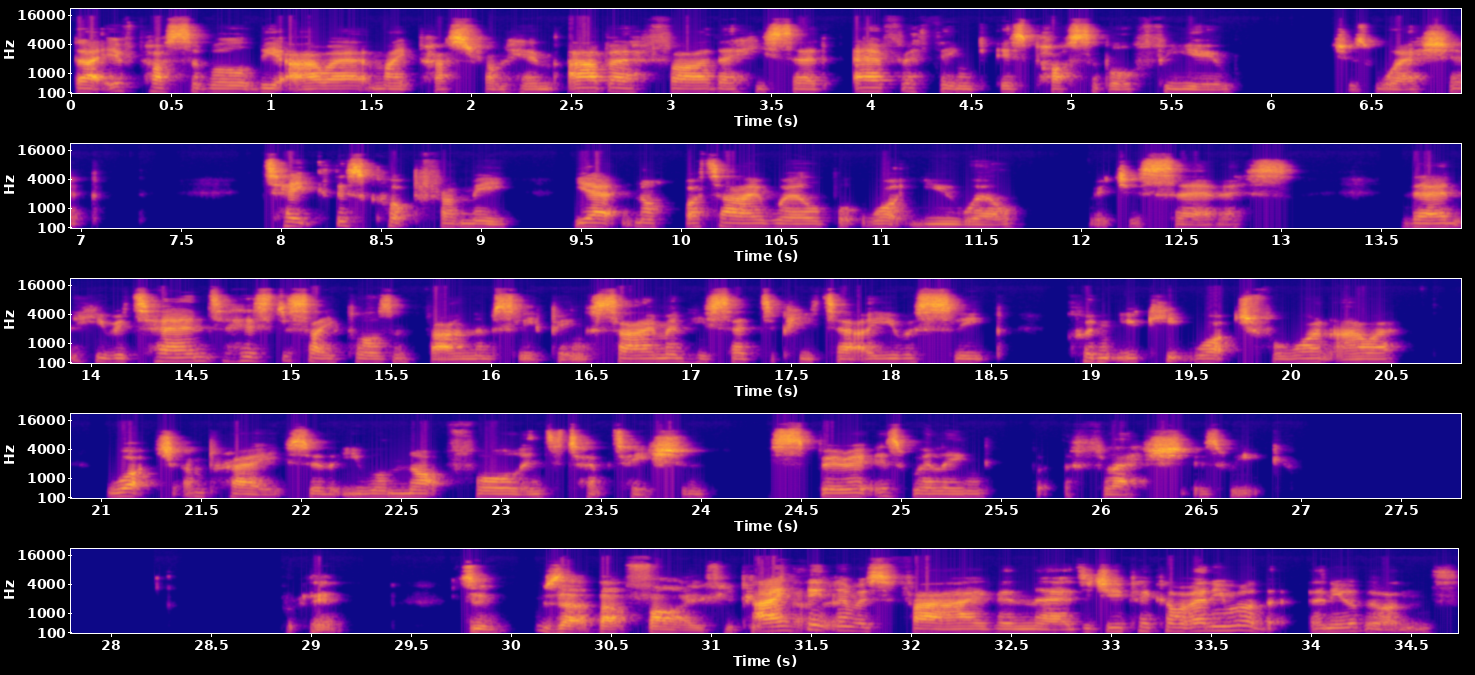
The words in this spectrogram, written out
that if possible, the hour might pass from him. Abba, Father, he said, everything is possible for you, which is worship. Take this cup from me, yet not what I will, but what you will, which is service. Then he returned to his disciples and found them sleeping. Simon, he said to Peter, Are you asleep? Couldn't you keep watch for one hour? Watch and pray so that you will not fall into temptation. The spirit is willing, but the flesh is weak. Brilliant. So was that about five? You I think there? there was five in there. Did you pick up any other any other ones?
